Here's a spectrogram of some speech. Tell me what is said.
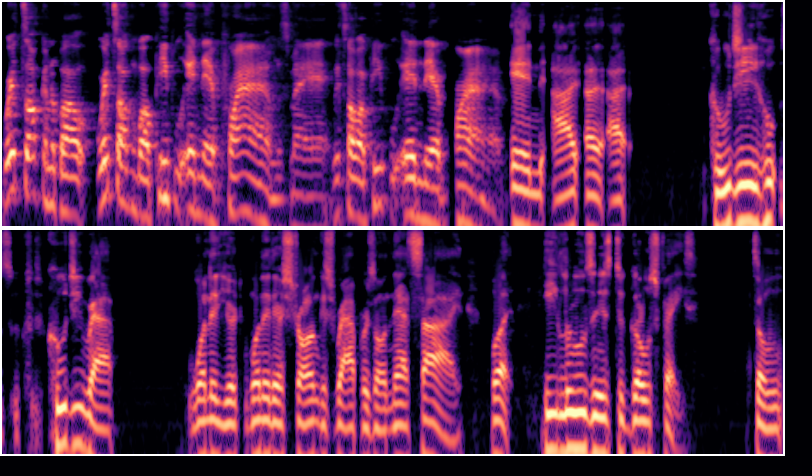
we're talking about we're talking about people in their primes, man. We're talking about people in their prime. and I I, I Kool G who Kool G Rap one of your one of their strongest rappers on that side, but he loses to Ghostface. So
